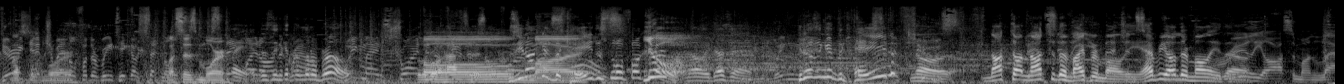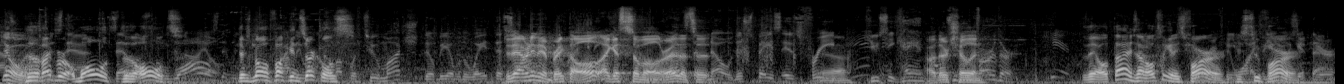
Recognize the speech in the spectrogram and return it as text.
Very Less detrimental more. for the retake of Sentinels. Less is more. Stay Wait, it doesn't get the little bro. Wingman's trying Oh Does he not get my. decayed, this little fucker? Yo! No, he doesn't. He doesn't get the decayed? No, not to, not to the Viper Molly. Every other Molly though. Really awesome on last Yo. To the Viper is to the Sentinels ults. There's no fucking Probably won't come circles. too much. They'll be able to wait this Do they have anything to break the ult? I guess Silva ult, right? That's it. No, this space is free. Yeah. QCK and Oh, they're chilling. further. Do they ult that? He's not ulting it, he's far. He's too to be able far. to get there.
